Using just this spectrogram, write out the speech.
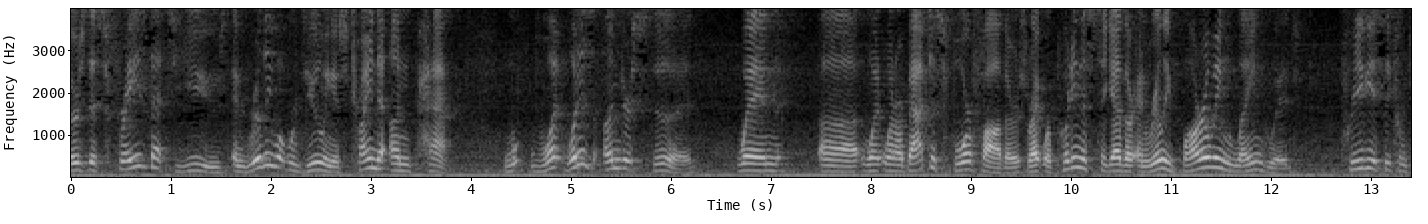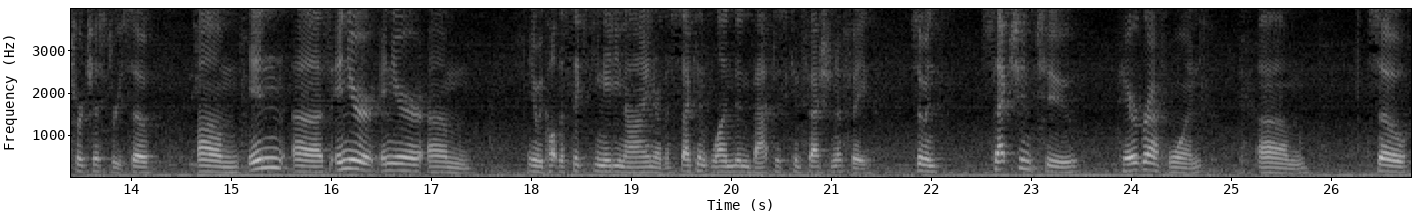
there's this phrase that's used, and really what we're doing is trying to unpack what, what is understood when, uh, when, when our Baptist forefathers, right, we're putting this together and really borrowing language previously from church history. So, um, in, uh, so in your, in your um, you know, we call it the 1689 or the Second London Baptist Confession of Faith. So, in section 2, paragraph 1, um, so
